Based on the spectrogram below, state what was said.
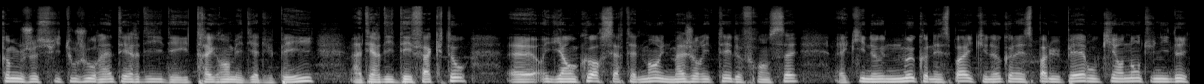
comme je suis toujours interdit des très grands médias du pays, interdit de facto, euh, il y a encore certainement une majorité de Français euh, qui ne me connaissent pas et qui ne connaissent pas l'UPR ou qui en ont une idée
